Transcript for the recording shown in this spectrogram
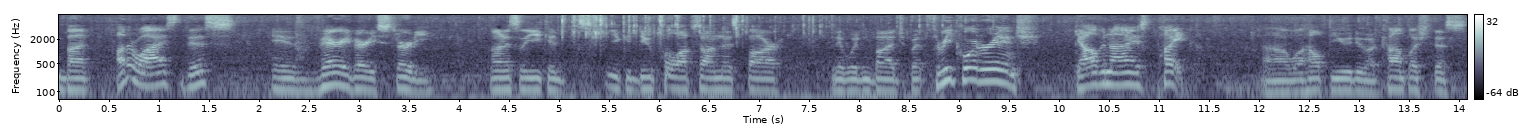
but otherwise this is very very sturdy. Honestly you could you could do pull-ups on this bar and it wouldn't budge but three quarter inch galvanized pipe uh, will help you to accomplish this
